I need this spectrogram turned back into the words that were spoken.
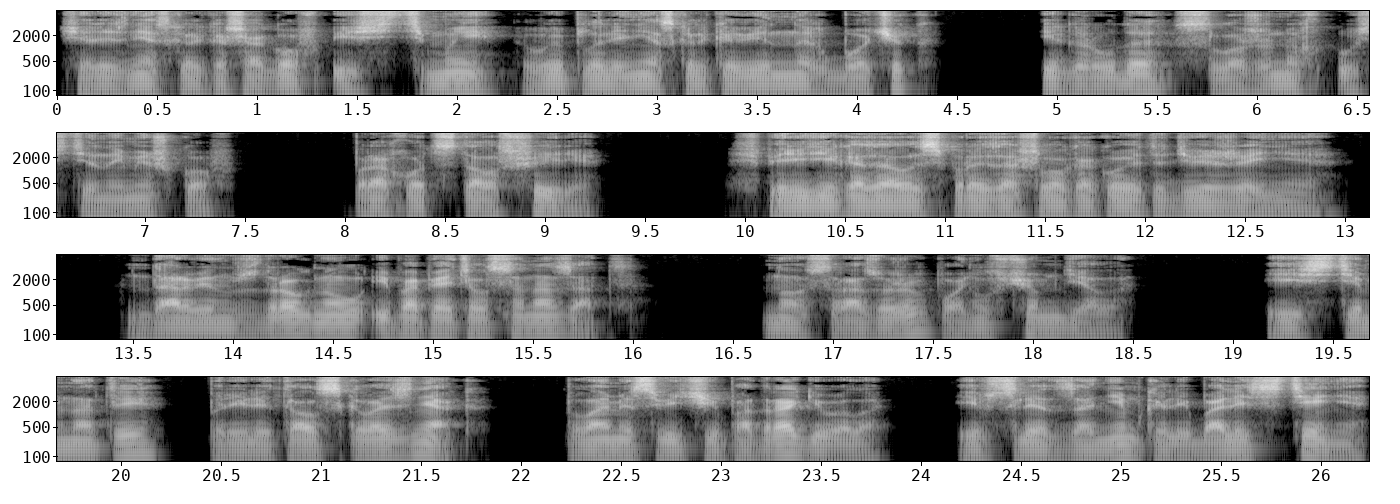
Через несколько шагов из тьмы выплыли несколько винных бочек и груда сложенных у стены мешков. Проход стал шире. Впереди, казалось, произошло какое-то движение. Дарвин вздрогнул и попятился назад, но сразу же понял, в чем дело. Из темноты прилетал сквозняк, Пламя свечи подрагивало, и вслед за ним колебались тени,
